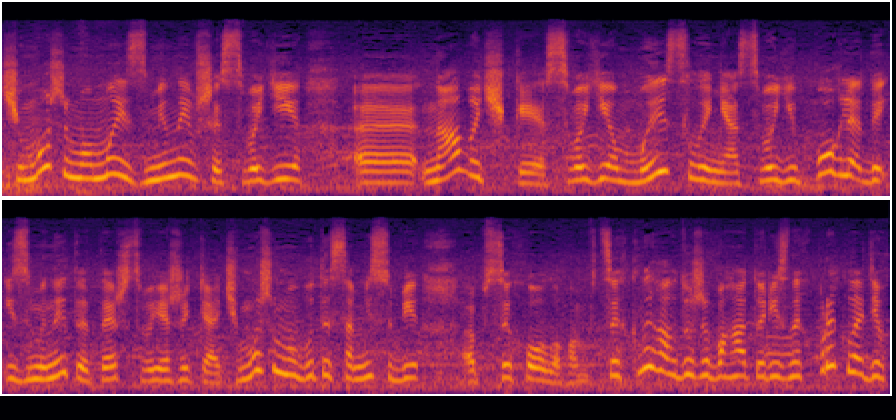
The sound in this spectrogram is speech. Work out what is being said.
Чи можемо ми, змінивши свої е, навички, своє мислення, свої погляди, і змінити теж своє життя? Чи можемо бути самі собі е, психологом? В цих книгах дуже багато різних прикладів.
